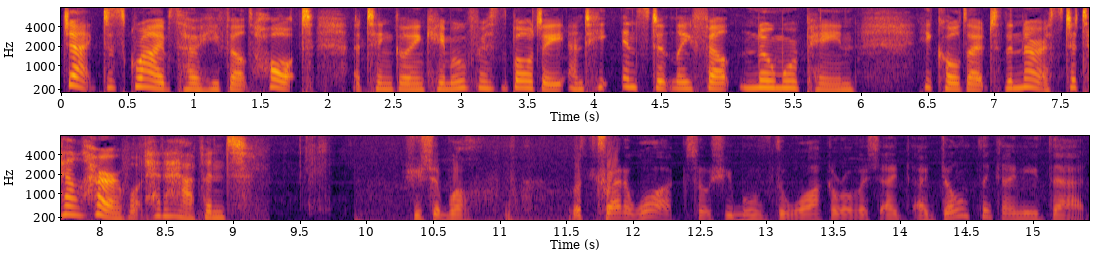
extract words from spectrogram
Jack describes how he felt hot. A tingling came over his body and he instantly felt no more pain. He called out to the nurse to tell her what had happened. She said, Well, let's try to walk. So she moved the walker over. I said, I, I don't think I need that.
